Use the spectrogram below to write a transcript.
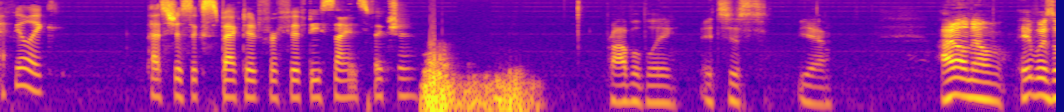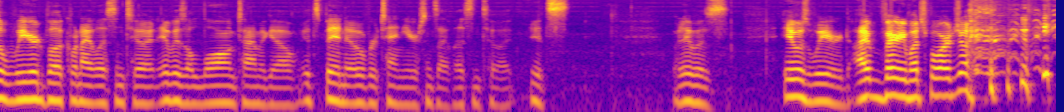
I feel like that's just expected for 50 science fiction. Probably. It's just, yeah. I don't know. It was a weird book when I listened to it. It was a long time ago. It's been over 10 years since I listened to it. It's, but it was, it was weird. I very much more enjoyed the movie.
